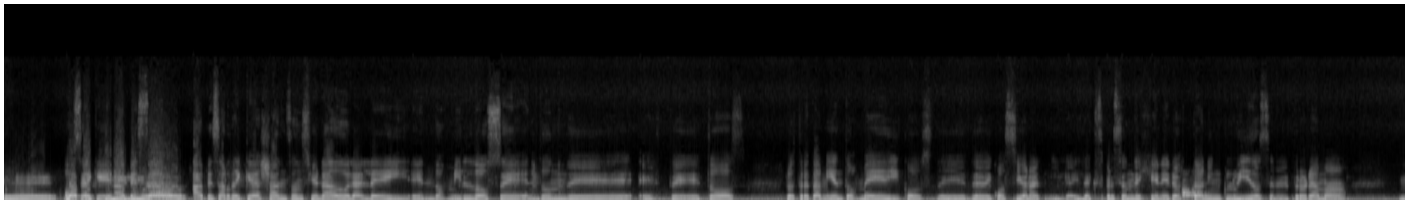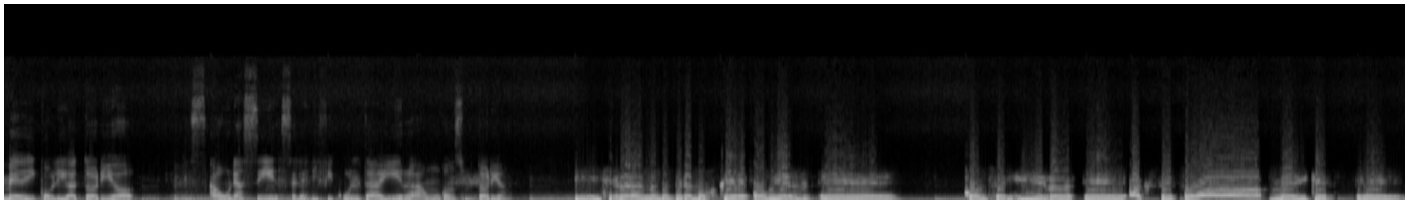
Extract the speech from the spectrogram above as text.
Eh, o sea que a pesar, a pesar de que hayan sancionado la ley en 2012, en donde este, todos los tratamientos médicos de, adecuación y la, y la expresión de género están incluidos en el programa médico obligatorio, aún así se les dificulta ir a un consultorio. Y generalmente tenemos que o bien eh, conseguir eh, acceso a médicos eh,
